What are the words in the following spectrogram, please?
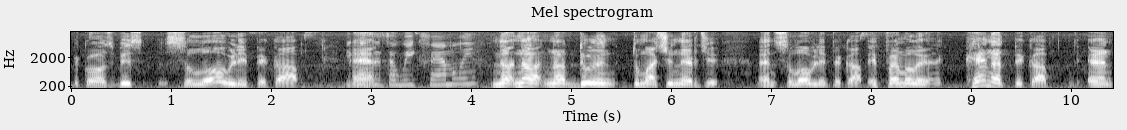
because bees slowly pick up. Because uh, it's a weak family? not, not, not doing too much energy and slowly pick up. If family cannot pick up and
